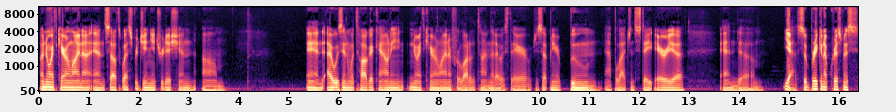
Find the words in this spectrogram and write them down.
a North Carolina and Southwest Virginia tradition. Um, and I was in Watauga County, North Carolina, for a lot of the time that I was there, which is up near Boone, Appalachian State area. And um, yeah, so breaking up Christmas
